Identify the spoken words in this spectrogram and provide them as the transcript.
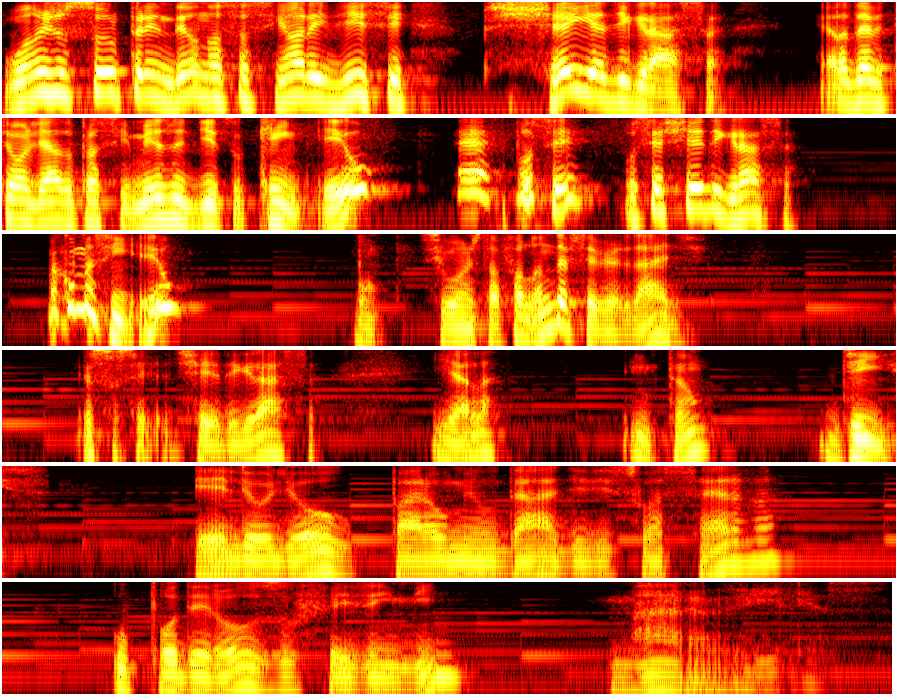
O anjo surpreendeu Nossa Senhora e disse, cheia de graça. Ela deve ter olhado para si mesma e dito: Quem? Eu? É, você. Você é cheia de graça. Mas como assim? Eu? Bom, se o anjo está falando, deve ser verdade. Eu sou cheia de graça. E ela, então, diz: Ele olhou para a humildade de sua serva, o poderoso fez em mim maravilhas.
